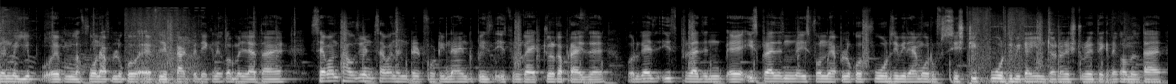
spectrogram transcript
में ये मतलब फ़ोन आप लोग को फ्लिपकार्ट देखने को मिल जाता है। सेवन थाउज़ेंड इस फ़ोन का एक्चुअल का प्राइस है। और गैस इस प्राइज इस प्राइस में इस फ़ोन में आप लोग को फोर रैम और सिक्सटी फोर का इंटरनल स्टोरेज देखने को मिलता है।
